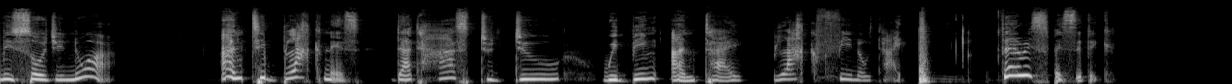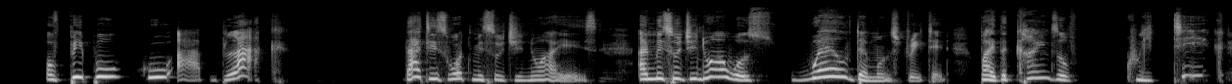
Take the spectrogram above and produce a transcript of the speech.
Misogynoir. Anti-blackness that has to do with being anti-black phenotype. Very specific. Of people who are black. That is what misogynoir is. And misogynoir was well demonstrated by the kinds of critique,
